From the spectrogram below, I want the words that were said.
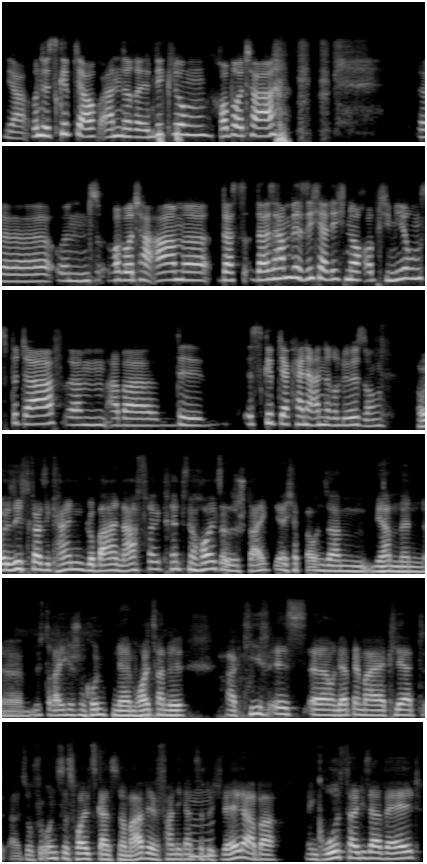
ja, und es gibt ja auch andere Entwicklungen, Roboter äh, und Roboterarme. Das, da haben wir sicherlich noch Optimierungsbedarf, ähm, aber es gibt ja keine andere Lösung. Aber du siehst quasi keinen globalen Nachfragetrend für Holz, also steigt ja. Ich habe bei unserem, wir haben einen äh, österreichischen Kunden, der im Holzhandel aktiv ist äh, und der hat mir mal erklärt, also für uns ist Holz ganz normal, wir fahren die ganze Zeit mhm. durch Wälder, aber ein Großteil dieser Welt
